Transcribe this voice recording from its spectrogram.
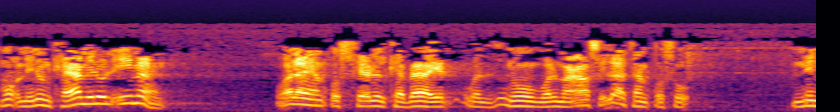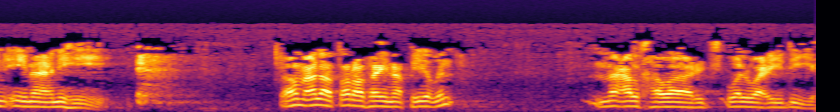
مؤمن كامل الإيمان. ولا ينقص فعل الكبائر والذنوب والمعاصي لا تنقص من إيمانه. فهم على طرفي نقيض مع الخوارج والوعيدية.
